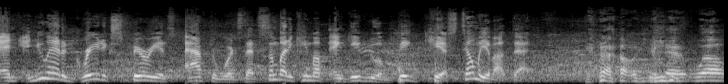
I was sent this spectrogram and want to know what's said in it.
and, and you had a great experience afterwards that somebody came up and gave you a big kiss. Tell me about that. Oh, yeah. Well,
